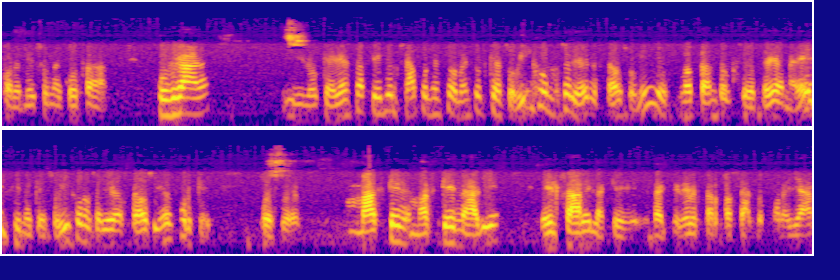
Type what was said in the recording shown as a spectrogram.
para mí es una cosa juzgada, y lo que había está pidiendo el Chapo en este momento es que a su hijo no se lleve a Estados Unidos, no tanto que se lo traigan a él, sino que a su hijo no se lleve a Estados Unidos porque, pues, eh, más que más que nadie, él sabe la que la que debe estar pasando por allá,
